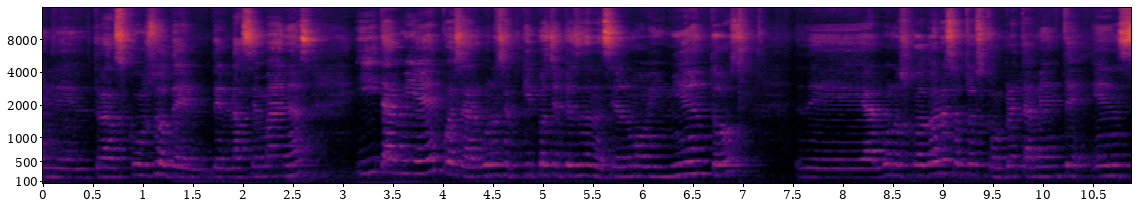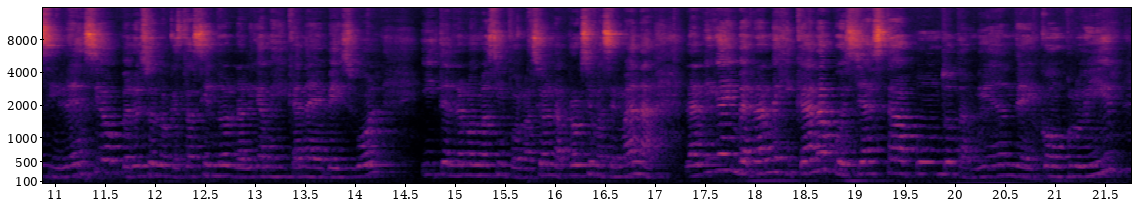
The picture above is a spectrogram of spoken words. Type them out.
en el transcurso de, de las semanas. Y también, pues algunos equipos ya empiezan a hacer movimientos de algunos jugadores, otros completamente en silencio, pero eso es lo que está haciendo la Liga Mexicana de Béisbol y tendremos más información la próxima semana. La Liga Invernal Mexicana pues ya está a punto también de concluir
